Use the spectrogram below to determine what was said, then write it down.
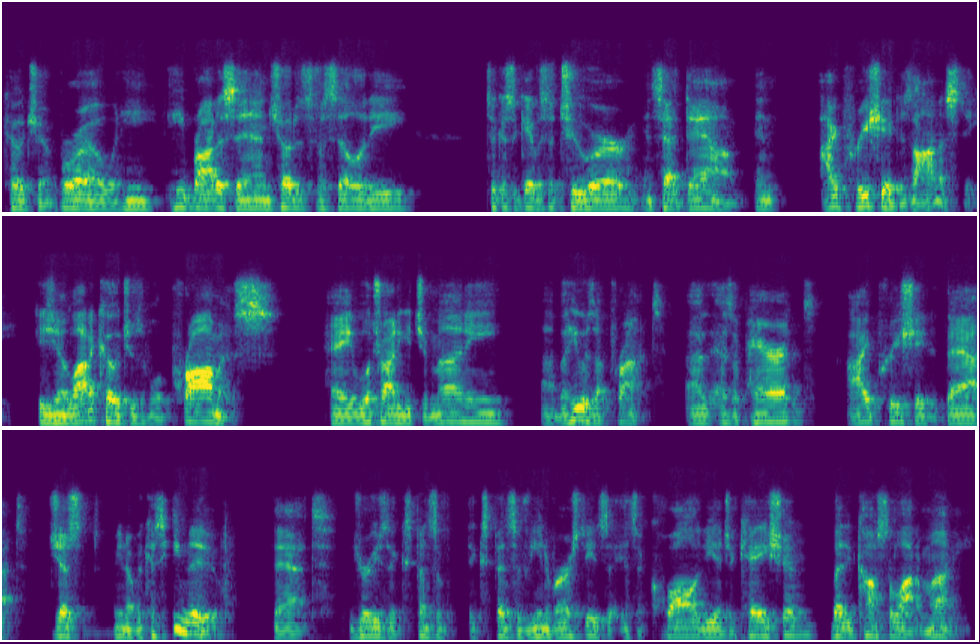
coach uh, bro when he he brought us in showed his facility took us and gave us a tour and sat down. And i appreciate his honesty because you know a lot of coaches will promise hey we'll try to get you money uh, but he was upfront. Uh, as a parent i appreciated that just you know because he knew that Drury's expensive expensive university. It's a, it's a quality education, but it costs a lot of money.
